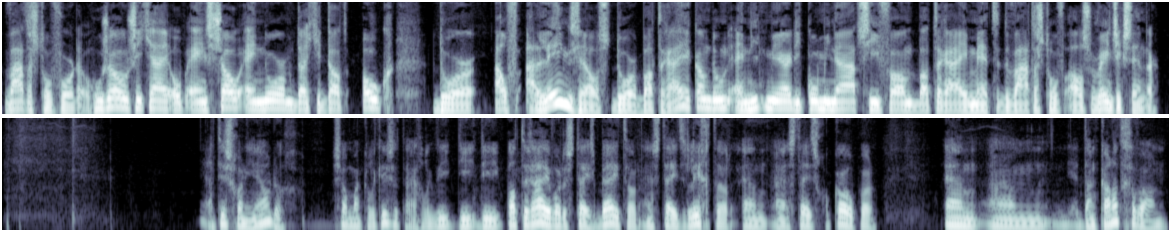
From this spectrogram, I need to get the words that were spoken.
waterstof worden. Hoezo zit jij opeens zo enorm dat je dat ook door, of alleen zelfs door batterijen kan doen en niet meer die combinatie van batterij met de waterstof als range extender? Het is gewoon niet nodig. Zo makkelijk is het eigenlijk. Die, die, die batterijen worden steeds beter en steeds lichter en uh, steeds goedkoper. En um, dan kan het gewoon.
